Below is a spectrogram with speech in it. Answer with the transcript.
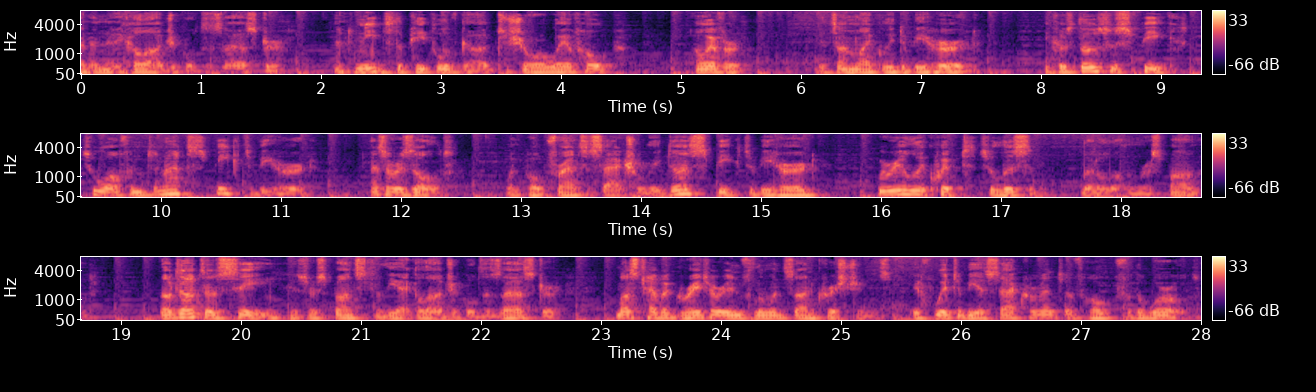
in an ecological disaster and needs the people of God to show a way of hope. However, it's unlikely to be heard because those who speak too often do not speak to be heard. As a result, when Pope Francis actually does speak to be heard, we're ill equipped to listen, let alone respond. Laudato Si, his response to the ecological disaster, must have a greater influence on Christians if we're to be a sacrament of hope for the world.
